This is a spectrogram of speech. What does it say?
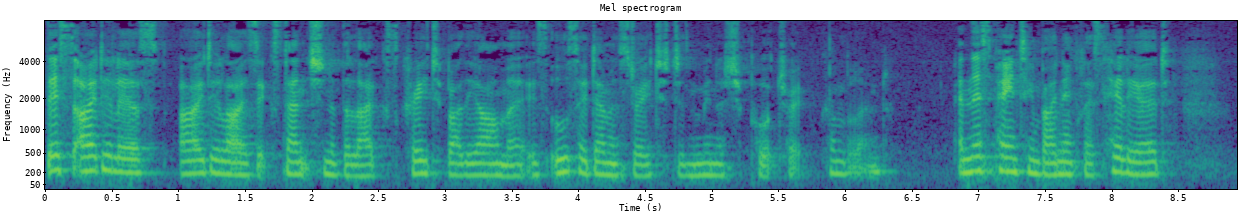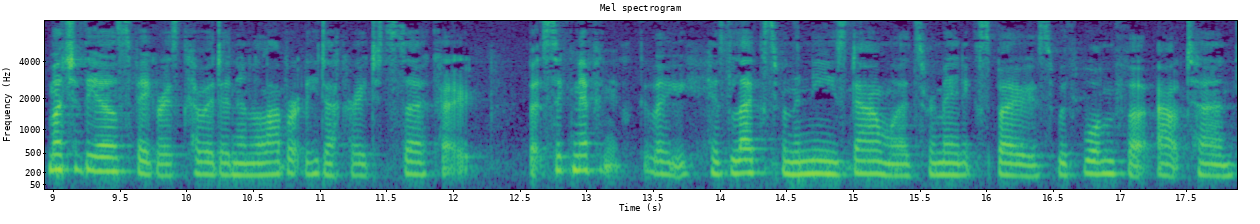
This idealized, idealized extension of the legs created by the armour is also demonstrated in the miniature portrait Cumberland. In this painting by Nicholas Hilliard, much of the Earl's figure is covered in an elaborately decorated surcoat, but significantly, his legs from the knees downwards remain exposed, with one foot outturned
